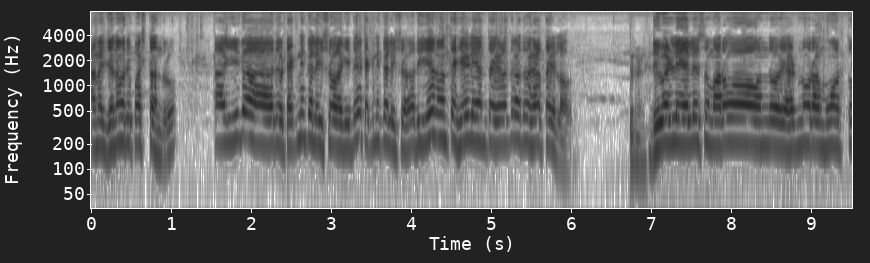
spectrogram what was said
ಆಮೇಲೆ ಜನವರಿ ಫಸ್ಟ್ ಅಂದರು. ಈಗ ಅದು ಟೆಕ್ನಿಕಲ್ ಇಶ್ಯೂ ಆಗಿದೆ. ಟೆಕ್ನಿಕಲ್ ಇಶ್ಯೂ ಅದು ಏನು ಅಂತ ಹೇಳಿ ಅಂತ ಹೇಳಿದ್ರೆ ಅದು ಹೇಳ್ತಾ ಇಲ್ಲ ಅವರು. ದಿವಳ್ಳಿಯಲ್ಲಿ ಸುಮಾರು ಒಂದು ಎರಡ್ನೂರ ಮೂವತ್ತು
